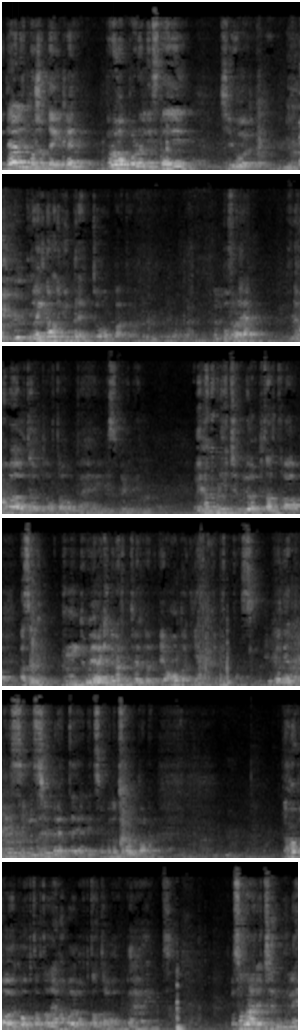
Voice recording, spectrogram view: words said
Og det er litt morsomt, egentlig, når du hopper den lista i 20 år. Du har ingen aning hvor bredt du hopper. Hvorfor det? Fordi han var alltid opptatt av å hoppe høyest mulig. Og vi kan jo bli utrolig opptatt av altså, Du og jeg kunne kanskje blitt veldig Jeg har hoppet jättevidt, altså. Jeg vet presis hvor bredt det er liksom, mellom stolpene. Men han var jo ikke opptatt av det. Han var jo opptatt av å hoppe høyt. Og sånn er det utrolig.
